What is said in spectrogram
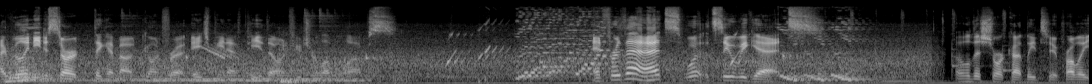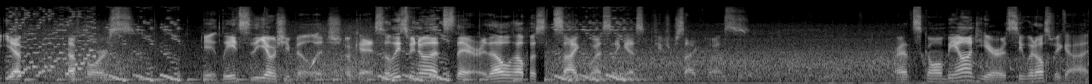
I really need to start thinking about going for HP and FP, though, in future level ups. And for that, what, let's see what we get. What will this shortcut lead to? Probably, yep, of course. It leads to the Yoshi Village. Okay, so at least we know that's there. That'll help us in side quests, I guess, in future side quests. Alright, let's go beyond here. Let's see what else we got.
